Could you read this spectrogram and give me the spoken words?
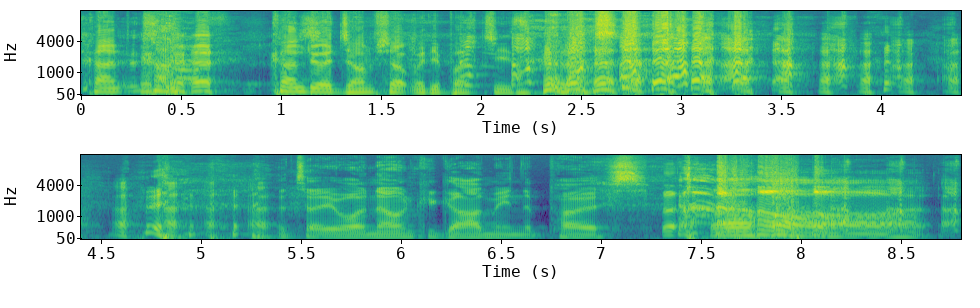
can't, can't can't do a jump shot with your butt cheeks? I tell you what, no one could guard me in the post. Uh oh.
